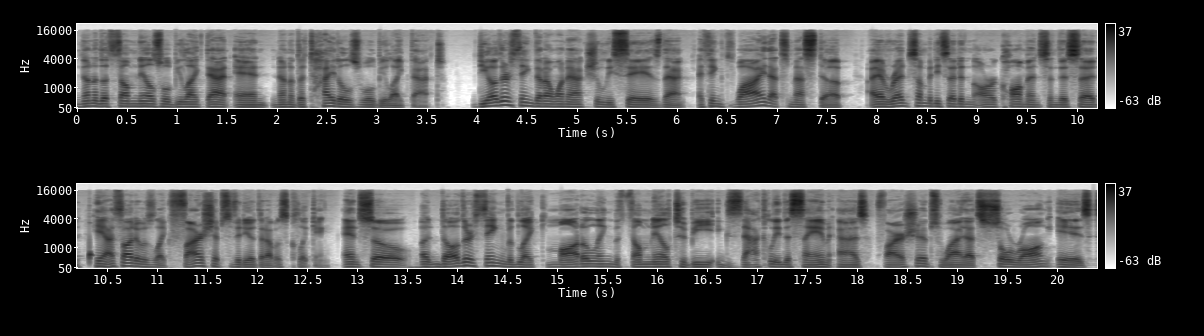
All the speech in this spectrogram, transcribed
none of the thumbnails will be like that and none of the titles will be like that. The other thing that I want to actually say is that I think why that's messed up I read somebody said in our comments and they said, Hey, I thought it was like Fireship's video that I was clicking. And so uh, the other thing with like modeling the thumbnail to be exactly the same as Fireship's, why that's so wrong is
